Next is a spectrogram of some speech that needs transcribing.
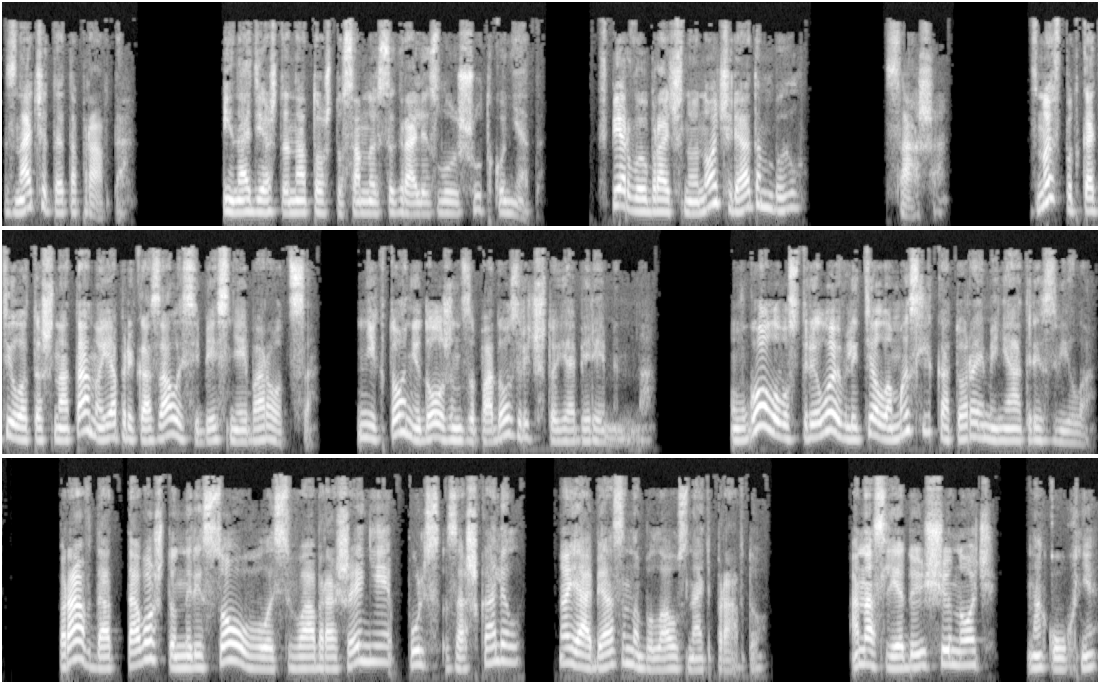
Значит, это правда. И надежды на то, что со мной сыграли злую шутку, нет. В первую брачную ночь рядом был Саша. Вновь подкатила тошнота, но я приказала себе с ней бороться. Никто не должен заподозрить, что я беременна. В голову стрелой влетела мысль, которая меня отрезвила. Правда, от того, что нарисовывалось в воображении, пульс зашкалил, но я обязана была узнать правду. А на следующую ночь на кухне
